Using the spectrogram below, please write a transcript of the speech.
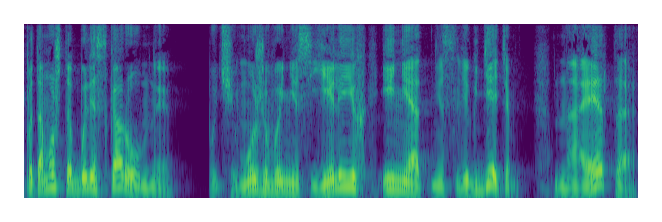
потому что были скоромные. Почему же вы не съели их и не отнесли к детям? На это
